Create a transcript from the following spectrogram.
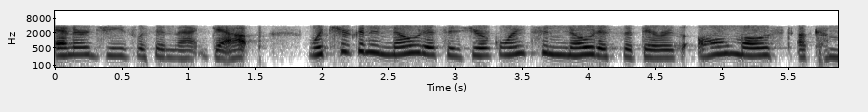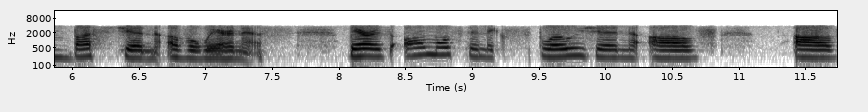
energies within that gap, what you're going to notice is you're going to notice that there is almost a combustion of awareness. There is almost an explosion of of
